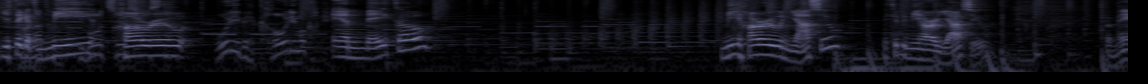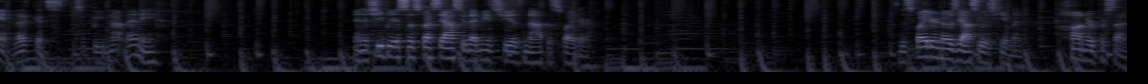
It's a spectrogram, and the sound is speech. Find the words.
You think it's あなた me, 誹謗中傷した Haru, 織部香織もかね and Mako? Miharu and Yasu? It could be Miharu Yasu. But man, that gets to be not many. And if she suspects Yasu, that means she is not the spider. The spider knows Yasu is human. 100%.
